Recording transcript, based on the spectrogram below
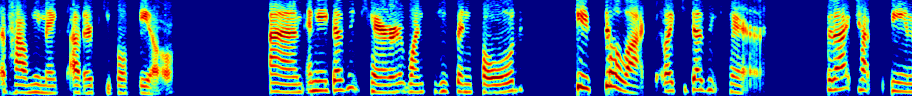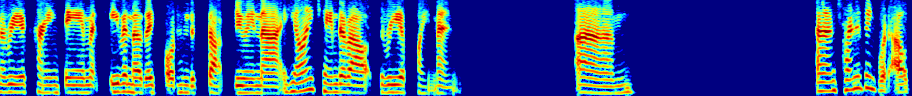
of how he makes other people feel. Um, and he doesn't care once he's been told. He still lacks Like he doesn't care. So that kept being the reoccurring theme, even though they told him to stop doing that. He only came to about three appointments. Um, and I'm trying to think what else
